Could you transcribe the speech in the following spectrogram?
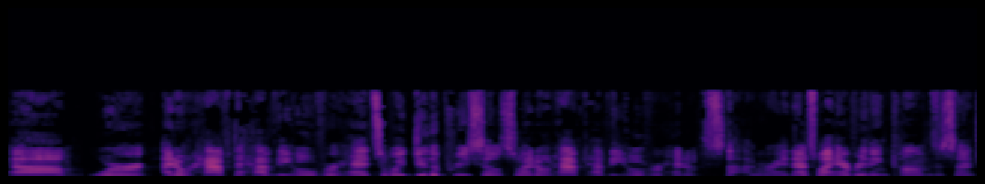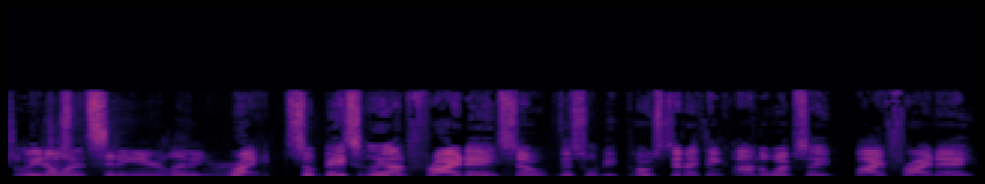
um, where I don't have to have the overhead. So we do the pre-sales, so I don't have to have the overhead of stock, right? That's why everything comes essentially. well, you don't just- want it sitting in your living room, Right. So basically on Friday, so this will be posted, I think, on the website by Friday.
